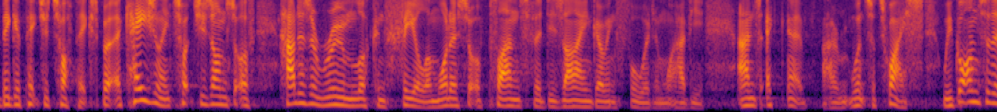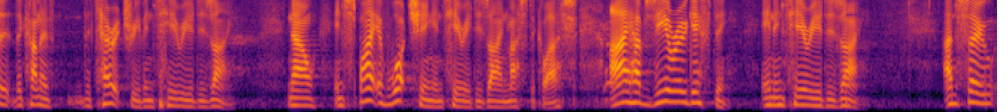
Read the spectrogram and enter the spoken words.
bigger picture topics, but occasionally touches on sort of how does a room look and feel, and what are sort of plans for design going forward, and what have you. And uh, uh, once or twice, we've got onto the, the kind of the territory of interior design. Now, in spite of watching Interior Design Masterclass, I have zero gifting in interior design. And so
